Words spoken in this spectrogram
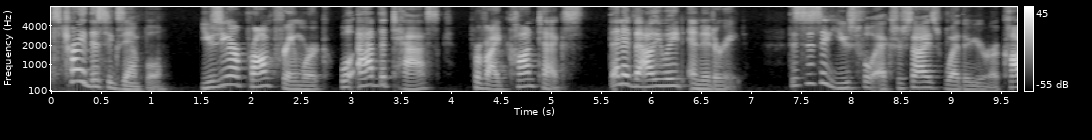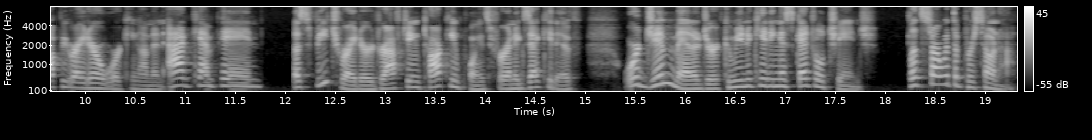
Let's try this example. Using our prompt framework, we'll add the task, provide context, then evaluate and iterate. This is a useful exercise whether you're a copywriter working on an ad campaign, a speechwriter drafting talking points for an executive, or gym manager communicating a schedule change. Let's start with the persona.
